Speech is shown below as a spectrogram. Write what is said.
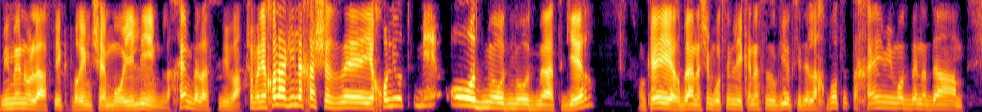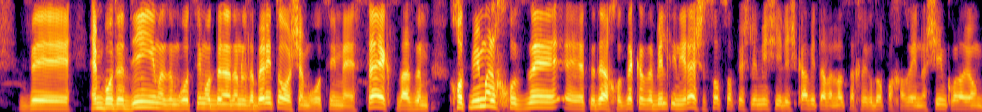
וממנו להפיק דברים שהם מועילים לכם ולסביבה. עכשיו אני יכול להגיד לך שזה יכול להיות מאוד מאוד מאוד מאתגר, אוקיי? הרבה אנשים רוצים להיכנס לזוגיות כדי לחוות את החיים עם עוד בן אדם והם בודדים אז הם רוצים עוד בן אדם לדבר איתו או שהם רוצים uh, סקס ואז הם חותמים על חוזה, uh, אתה יודע, חוזה כזה בלתי נראה שסוף סוף יש לי מישהי לשכב איתה ואני לא צריך לרדוף אחרי נשים כל היום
